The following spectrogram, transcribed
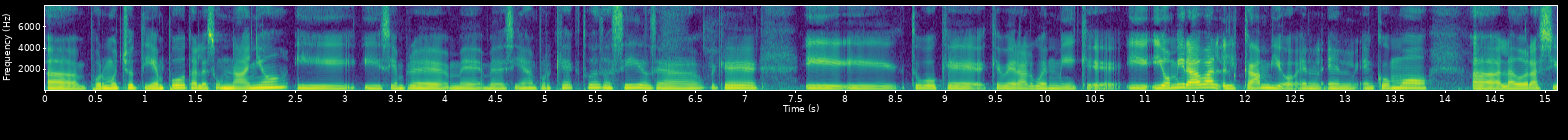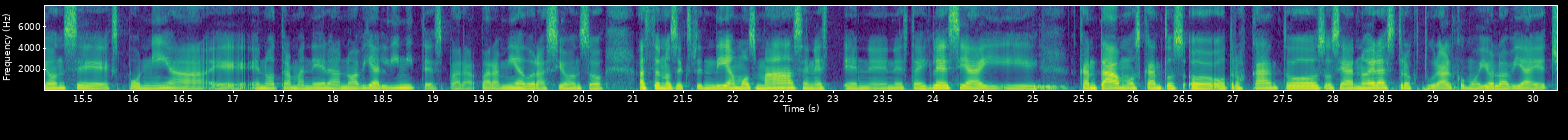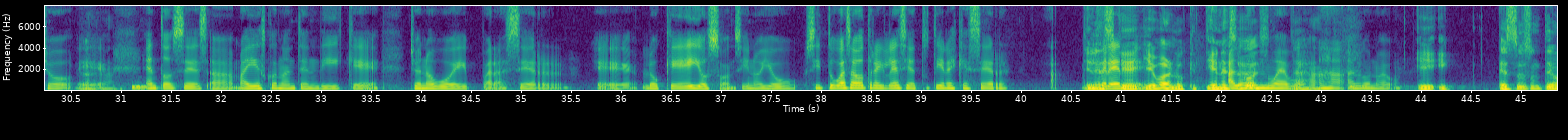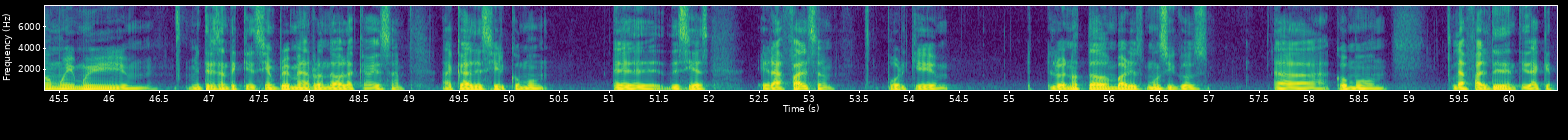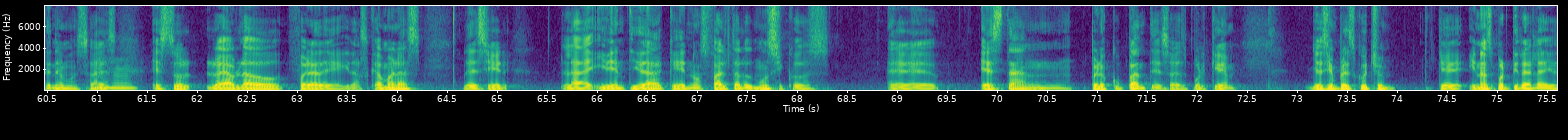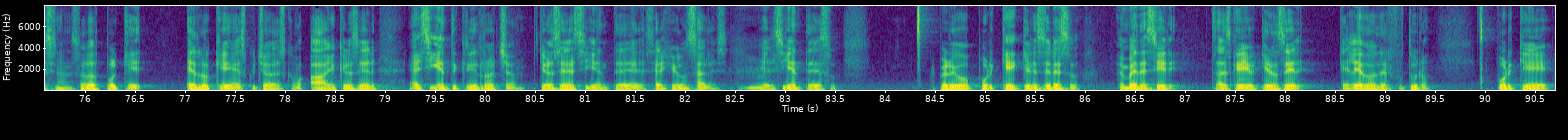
ah, por mucho tiempo, tal vez un año, y, y siempre me, me decían, ¿por qué actúas así? O sea, ¿por qué? Y, y tuvo que, que ver algo en mí que... Y, y yo miraba el cambio en, en, en cómo ah, la adoración se exponía eh, en otra manera, no había límites para, para mi adoración, so, hasta nos extendíamos más en, est- en, en esta iglesia y, y cantábamos cantos, o- otros cantos, o sea, no era estructural como yo lo había hecho. eh, entonces, ah, ahí es cuando entendí que yo no voy para ser eh, lo que ellos son, sino yo, si tú vas a otra iglesia, tú tienes que ser ah, Tienes diferente. que llevar lo que tienes, algo ¿sabes? nuevo, Ajá. ajá, algo nuevo. Y, y esto es un tema muy, muy, mm, muy interesante que siempre me ha rondado la cabeza. Acá decir como eh, decías, era falsa, porque lo he notado en varios músicos ah, como la falta de identidad que tenemos, ¿sabes? Ujú. Esto lo he hablado fuera de las cámaras, de decir, la identidad que nos falta a los músicos eh, es tan preocupante, ¿sabes? Porque yo siempre escucho que, y no es por tirarle a ellos, sino solo porque es lo que he escuchado, es como, ah, yo quiero ser el siguiente Chris Rocha, quiero ser el siguiente Sergio González, el siguiente eso. Pero digo, ¿por qué quieres ser eso? En vez de decir, ¿sabes qué? Yo quiero ser el Edward del futuro. Porque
